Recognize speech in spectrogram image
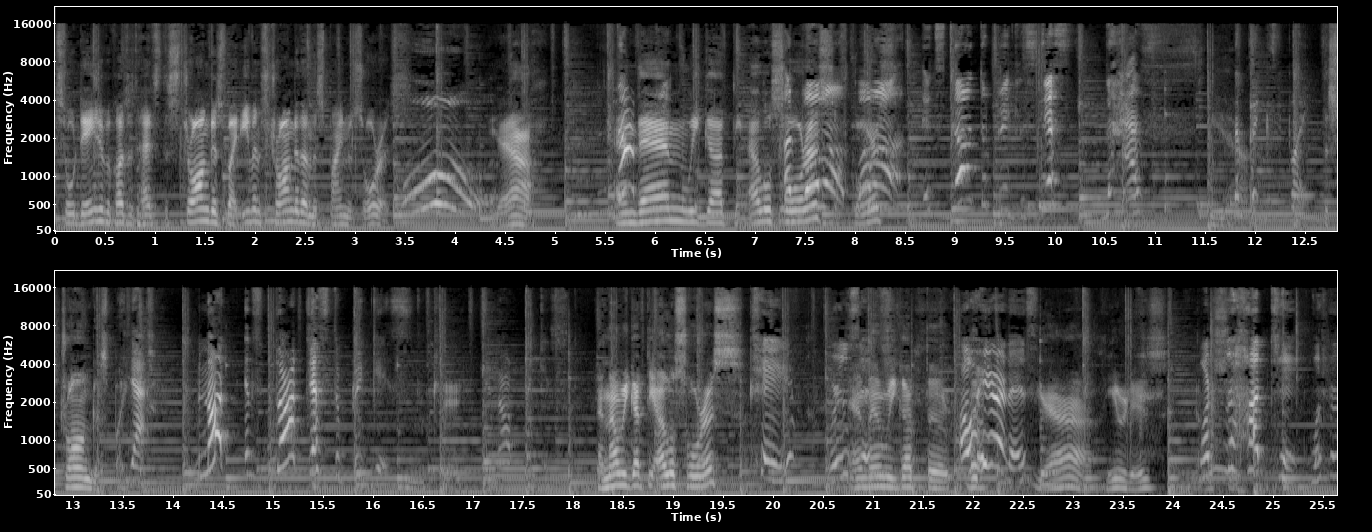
so dangerous because it has the strongest bite, even stronger than the Spinosaurus. Ooh. Yeah. And then we got the Allosaurus, of course. Strongest bite. Yeah. But not. It's not just the biggest. Okay. Not biggest. And now we got the Allosaurus, Okay. Where's and it? then we got the. Oh, the- here it is. Yeah, here it is. What's the hunting? What's her?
